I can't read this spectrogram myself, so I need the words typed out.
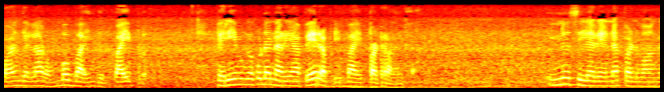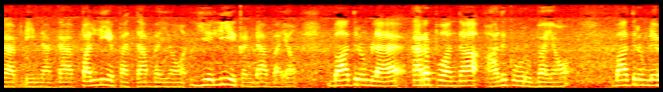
குழந்தைலாம் ரொம்ப பயந்து பயப்படும். பெரியவங்க கூட நிறையா பேர் அப்படி பயப்படுறாங்க. இன்னும் சிலர் என்ன பண்ணுவாங்க அப்படின்னாக்கா பள்ளியை பார்த்தா பயம் எலியை கண்டா பயம் பாத்ரூமில் கரப்பு வந்தால் அதுக்கு ஒரு பயம் பாத்ரூம்லேயே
